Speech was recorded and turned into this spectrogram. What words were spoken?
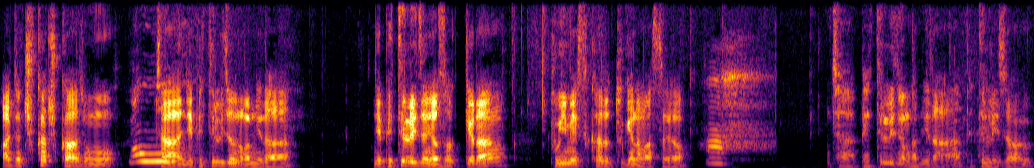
하여튼 축하 축하 정우. 오. 자 이제 배틀리전으로 갑니다. 이제 배틀리전 6개랑 VMAX 카드 2개 남았어요. 아, 자 배틀리전 갑니다. 배틀리전.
